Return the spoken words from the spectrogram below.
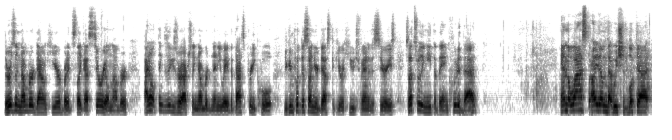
There is a number down here, but it's like a serial number. I don't think these are actually numbered in any way, but that's pretty cool. You can put this on your desk if you're a huge fan of the series. So that's really neat that they included that. And the last item that we should look at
